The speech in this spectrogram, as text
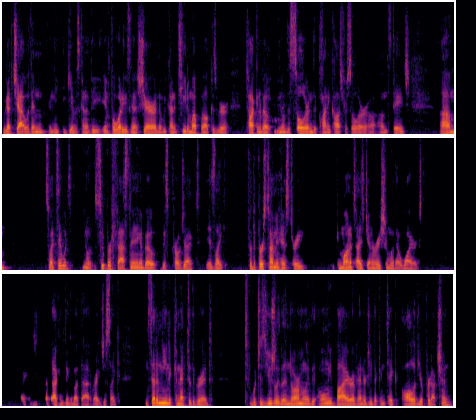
we got to chat with him and he, he gave us kind of the info what he was going to share and that we kind of teed him up well because we were talking about you know mm-hmm. the solar and declining cost for solar uh, on stage. Um, so I'd say what's you know super fascinating about this project is like for the first time in history, you can monetize generation without wires. Right? step back and think about that, right? Just like instead of needing to connect to the grid, which is usually the normally the only buyer of energy that can take all of your production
